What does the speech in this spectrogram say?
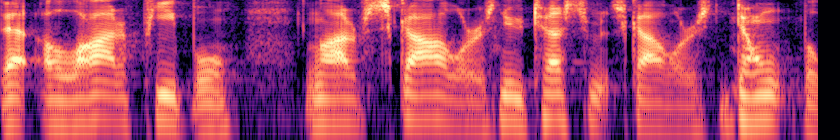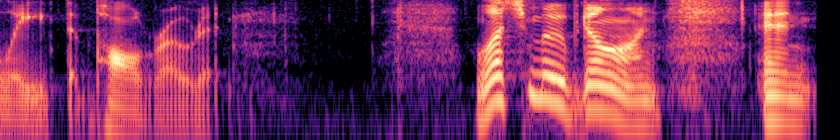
that a lot of people, a lot of scholars, New Testament scholars, don't believe that Paul wrote it. Let's move on. And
